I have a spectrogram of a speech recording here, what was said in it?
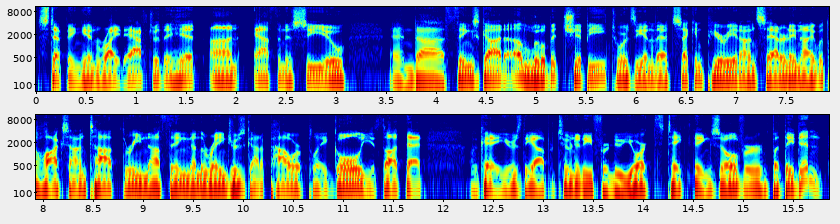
stepping in right after the hit on Athanasiou. And uh, things got a little bit chippy towards the end of that second period on Saturday night with the Hawks on top 3 0. Then the Rangers got a power play goal. You thought that, okay, here's the opportunity for New York to take things over, but they didn't.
